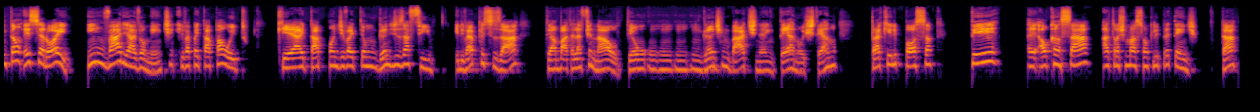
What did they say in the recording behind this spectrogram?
Então, esse herói, invariavelmente ele vai para a etapa 8, que é a etapa onde vai ter um grande desafio. Ele vai precisar ter uma batalha final, ter um, um, um, um grande embate né, interno ou externo, para que ele possa ter, é, alcançar a transformação que ele pretende, tá?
